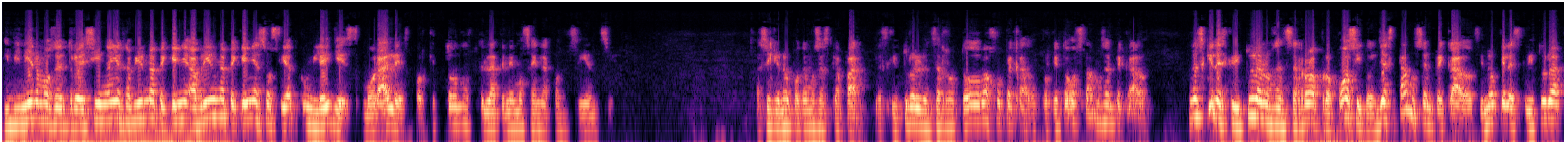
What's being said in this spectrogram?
y viniéramos dentro de 100 años, habría una pequeña, habría una pequeña sociedad con leyes morales, porque todos la tenemos en la conciencia. Así que no podemos escapar. La escritura lo encerró todo bajo pecado, porque todos estamos en pecado. No es que la escritura nos encerró a propósito, ya estamos en pecado, sino que la escritura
